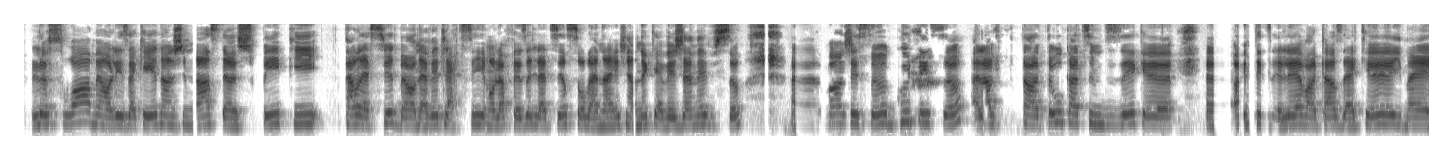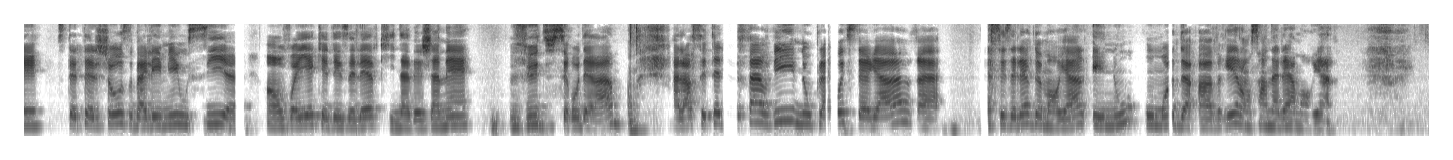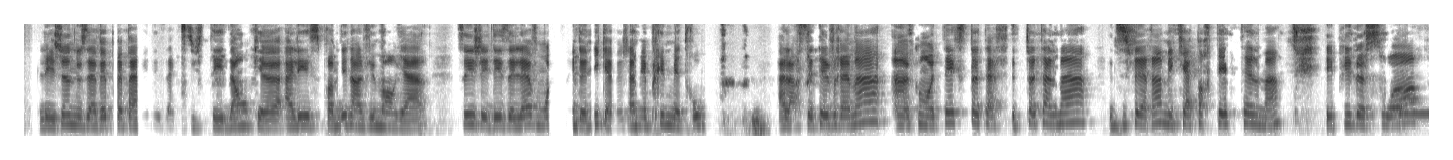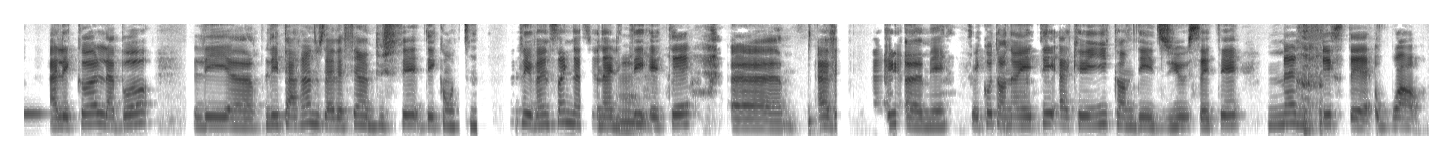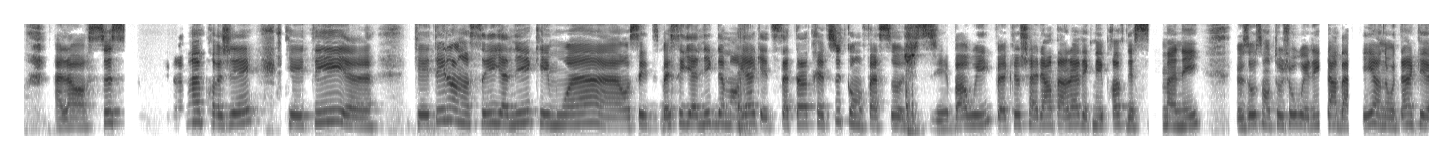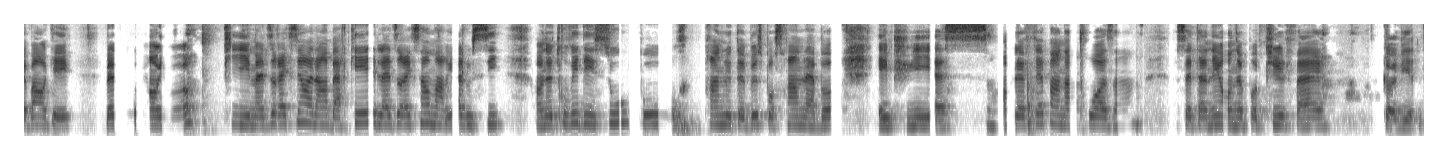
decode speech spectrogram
Le soir, ben, on les accueillait dans le gymnase, c'était un souper, puis par la suite, ben, on avait de la tire, on leur faisait de la tire sur la neige. Il y en a qui avaient jamais vu ça. Euh, manger ça, goûter ça. Alors, tantôt, quand tu me disais que euh, un de tes élèves en classe d'accueil, ben, c'était telle chose, ben, les miens aussi, euh, on voyait qu'il y a des élèves qui n'avaient jamais vu du sirop d'érable. Alors, c'était de faire vivre nos plateaux extérieurs à, ces élèves de Montréal et nous, au mois d'avril, on s'en allait à Montréal. Les jeunes nous avaient préparé des activités, donc euh, aller se promener dans le Vieux-Montréal. Tu sais, j'ai des élèves, moi, Saint-Denis, qui n'avaient jamais pris de métro. Alors, c'était vraiment un contexte tota-, totalement différent, mais qui apportait tellement. Et puis le soir, à l'école là-bas, les, euh, les parents nous avaient fait un buffet des continents. Toutes les 25 nationalités hmm. étaient, euh, avaient préparé un mets. Écoute, on a été accueillis comme des dieux. C'était magnifique. C'était wow. Alors, ça, c'est vraiment un projet qui a été, euh, qui a été lancé. Yannick et moi, euh, on s'est dit, ben, c'est Yannick de Montréal qui a dit, ça tenterait-tu qu'on fasse ça? Je dis, bah oui. Fait que là, je suis allée en parler avec mes profs de sixième année. Eux autres sont toujours willing d'embarquer en autant que, bon, OK, on y va. Puis ma direction, elle a embarqué, la direction à Montréal aussi. On a trouvé des sous pour prendre l'autobus pour se rendre là-bas. Et puis, euh, on l'a fait pendant trois ans. Cette année, on n'a pas pu le faire COVID.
